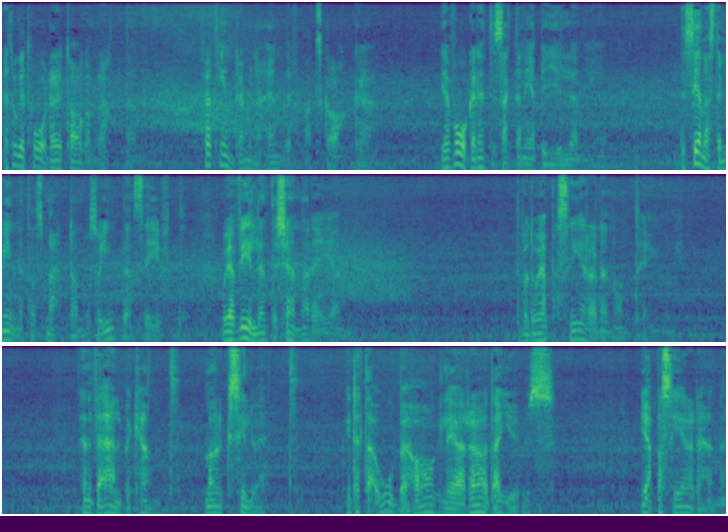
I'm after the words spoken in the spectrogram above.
Jag tog ett hårdare tag om ratten för att hindra mina händer från att skaka. Jag vågade inte sakta ner bilen igen. Det senaste minnet av smärtan var så intensivt och jag ville inte känna det igen. Det var då jag passerade någonting. En välbekant mörk siluett i detta obehagliga röda ljus. Jag passerade henne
